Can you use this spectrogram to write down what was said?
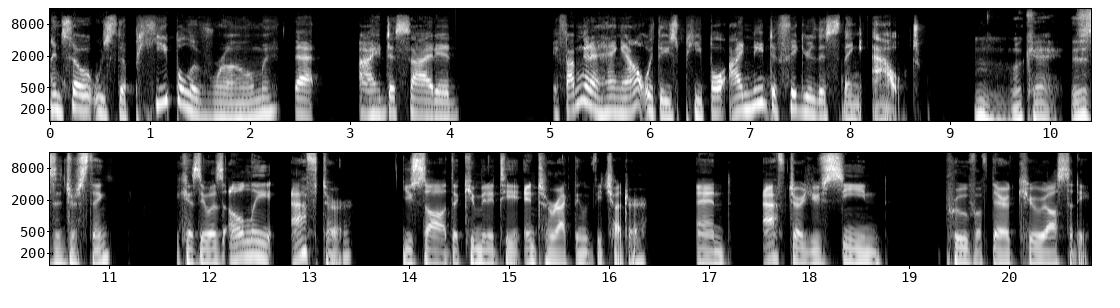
And so it was the people of Roam that I decided if I'm going to hang out with these people, I need to figure this thing out. Mm, okay. This is interesting because it was only after you saw the community interacting with each other and after you've seen proof of their curiosity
